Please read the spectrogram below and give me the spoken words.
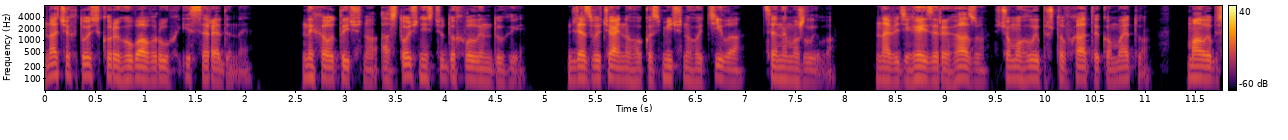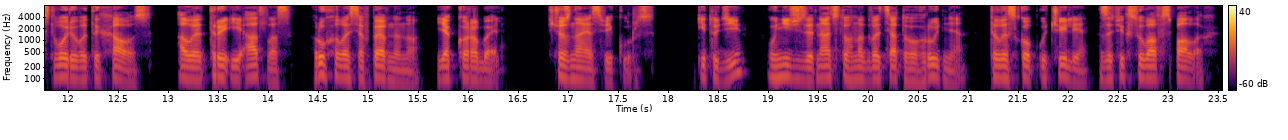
наче хтось коригував рух із середини, не хаотично, а з точністю до хвилин дуги. Для звичайного космічного тіла це неможливо. Навіть гейзери газу, що могли б штовхати комету, мали б створювати хаос, але 3 і Атлас рухалася впевнено, як корабель, що знає свій курс. І тоді, у ніч з 19 на 20 грудня, Телескоп у Чилі зафіксував спалах.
